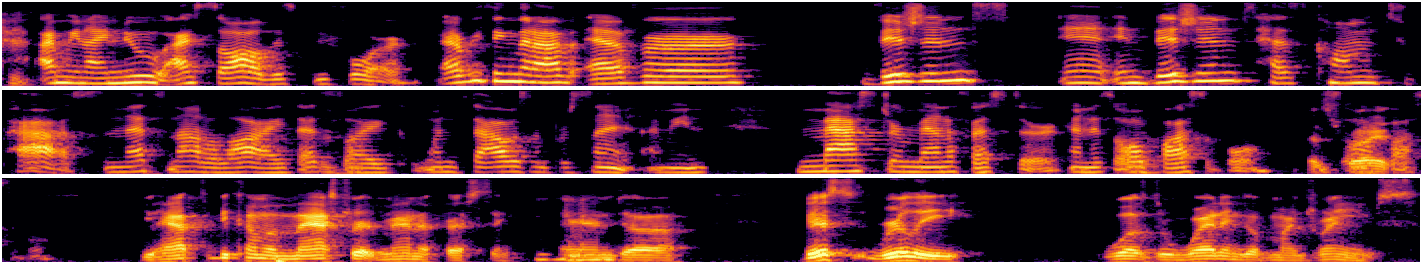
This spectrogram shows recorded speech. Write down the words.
I mean, I knew I saw this before. Everything that I've ever visioned and envisioned has come to pass, and that's not a lie. That's mm-hmm. like one thousand percent. I mean, master manifester, and it's all yeah. possible. That's it's right. possible. You have to become a master at manifesting, mm-hmm. and uh, this really was the wedding of my dreams.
